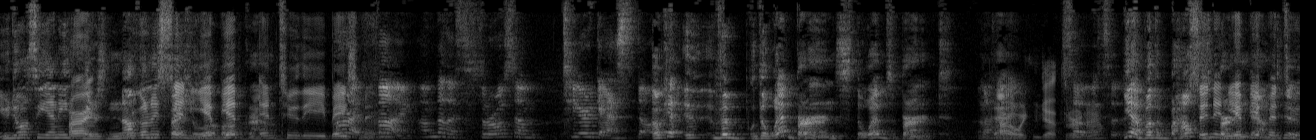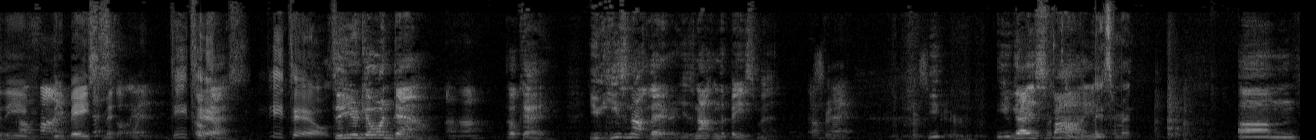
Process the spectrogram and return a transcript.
You don't see anything. All right, There's nothing we're gonna send special Yip above Yip ground. into the all right, fine. I'm gonna throw some tear gas down. Okay, the the web burns. The web's burnt. Okay. Oh, we can get through So now. it's a, yeah, but the house is burning Yip Yip down into too. the, oh, fine. the basement. Just go in. Details. Details. So you're going down. Uh huh. Okay. You, he's not there. He's not in the basement. Okay. Disappeared. You guys What's the find basement. Um,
